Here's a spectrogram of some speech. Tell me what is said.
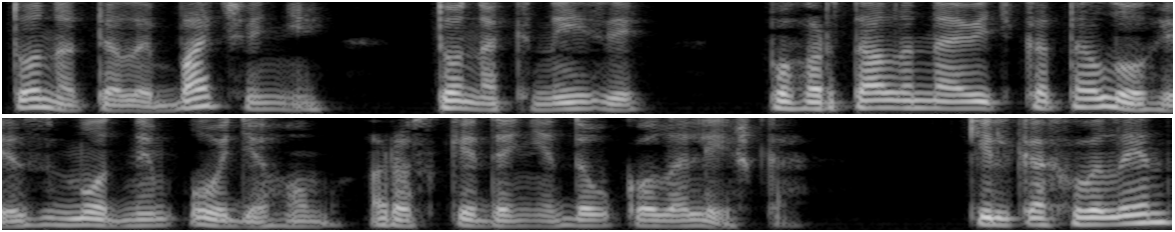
то на телебаченні, то на книзі, погортала навіть каталоги з модним одягом, розкидані довкола ліжка. Кілька хвилин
